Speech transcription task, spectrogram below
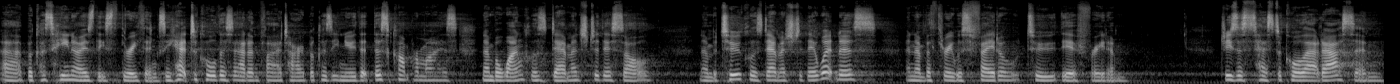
uh, because he knows these three things. He had to call this out in Thyatira because he knew that this compromise, number one, caused damage to their soul, number two, caused damage to their witness, and number three, was fatal to their freedom. Jesus has to call out our sin.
